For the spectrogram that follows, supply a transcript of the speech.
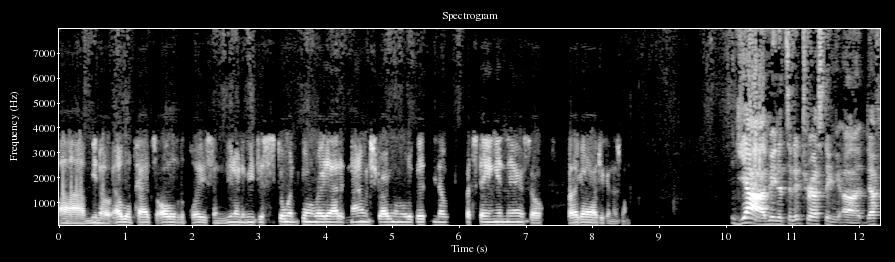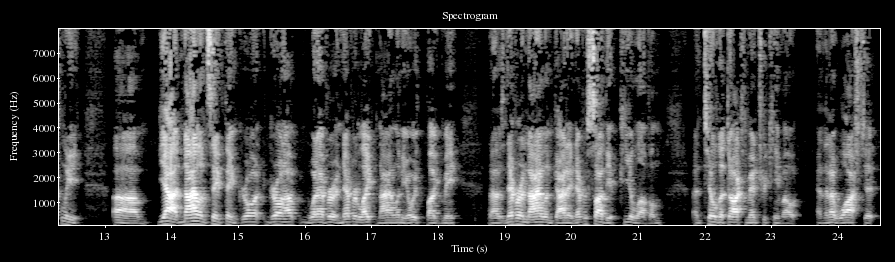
um, you know, elbow pads all over the place, and you know what I mean, just going going right at it. Nilan struggling a little bit, you know, but staying in there. So, but I got Odjick in this one. Yeah, I mean, it's an interesting, uh, definitely um, yeah, Nilan, same thing. Growing growing up, whatever, I never liked Nilan. He always bugged me, and I was never a Nilan guy. I never saw the appeal of him until the documentary came out, and then I watched it,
